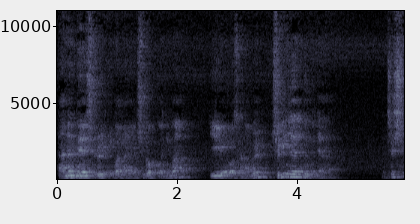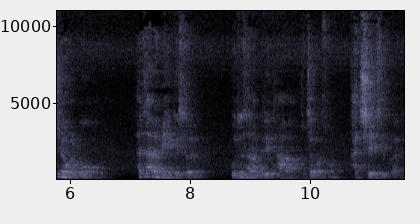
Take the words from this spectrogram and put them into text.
나는 내 주를 배반하여 죽었거니와 이 여러 사람을 죽인 자는 누구냐? 70명을 뭐 한 사람이 했겠어요? 모든 사람들이 다 붙잡아서 같이 했을 거 아니에요.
